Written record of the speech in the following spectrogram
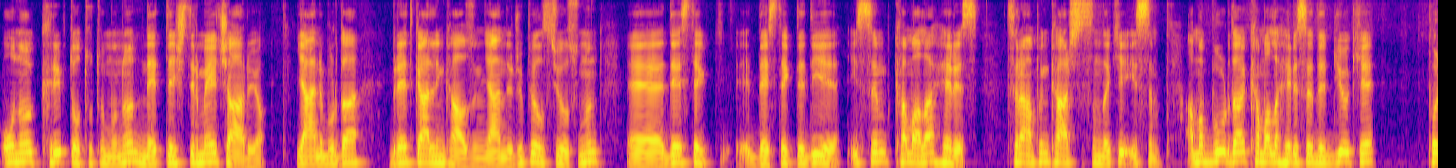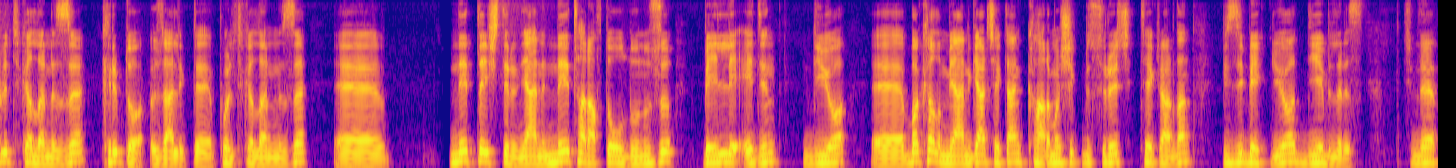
onu kripto tutumunu netleştirmeye çağırıyor. Yani burada Brett Garlinghouse'un yani Ripple CEO'sunun e, destek desteklediği isim Kamala Harris. Trump'ın karşısındaki isim. Ama burada Kamala Harris'e de diyor ki politikalarınızı, kripto özellikle politikalarınızı e, netleştirin. Yani ne tarafta olduğunuzu belli edin diyor. E, bakalım yani gerçekten karmaşık bir süreç tekrardan bizi bekliyor diyebiliriz. Şimdi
